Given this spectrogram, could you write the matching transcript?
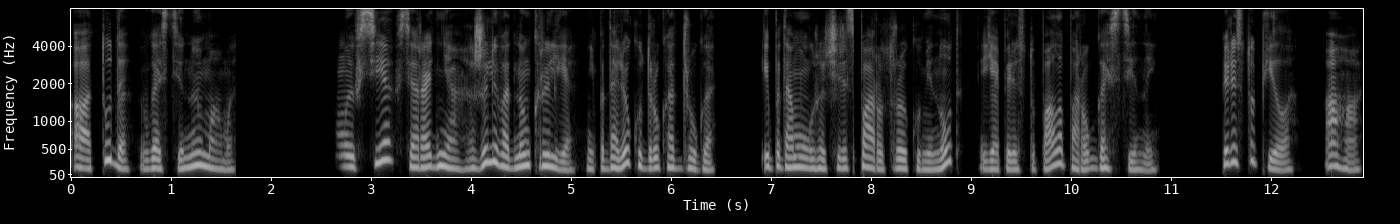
а оттуда — в гостиную мамы. Мы все, вся родня, жили в одном крыле, неподалеку друг от друга. И потому уже через пару-тройку минут я переступала порог гостиной. Переступила. Ага.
